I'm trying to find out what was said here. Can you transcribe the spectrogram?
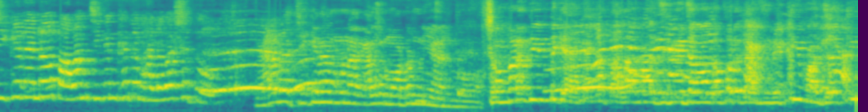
চিকেন এনো বাবান চিকেন খেতে ভালোবাসে তো হ্যাঁ না চিকেন আনব না কালকে মটন নিয়ে আসব। সোমবারের দিন থেকে একা একা তালা মাঝবে জামা কাপড়ে কাচবে কি মজা কি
